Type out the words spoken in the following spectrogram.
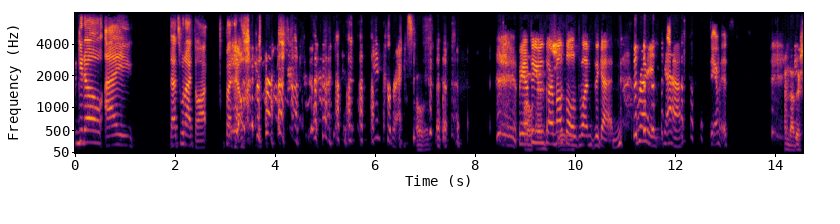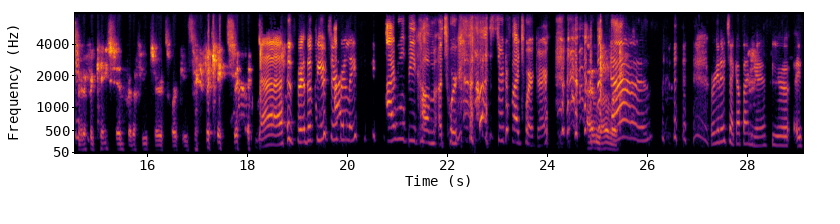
you know, I that's what I thought, but no. Incorrect. Oh, We have to oh, use our OMG. muscles once again. Right. Yeah. Damn it. another certification for the future twerking certification. Yes, for the future for Lacey. I will become a twerk certified twerker. I love it. Yes. We're gonna check up on you if you if-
